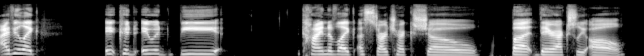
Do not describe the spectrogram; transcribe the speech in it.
I feel like it could, it would be kind of like a Star Trek show, but they're actually all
